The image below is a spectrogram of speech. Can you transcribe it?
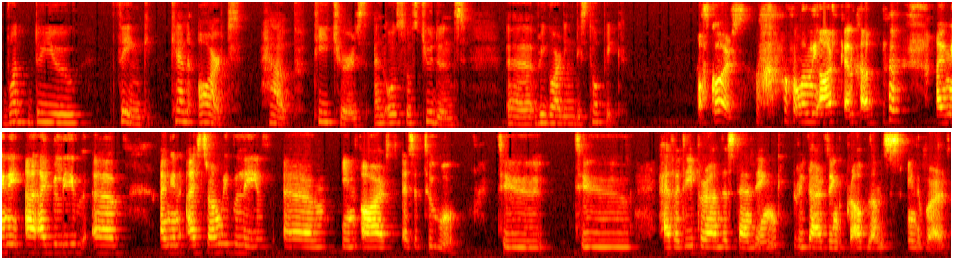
What do you think? Can art help teachers and also students uh, regarding this topic? of course, only art can help. I mean, I, believe. Uh, I mean, I strongly believe um, in art as a tool to to have a deeper understanding regarding problems in the world,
